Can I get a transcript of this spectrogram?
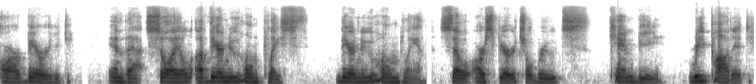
are buried in that soil of their new home place their new homeland. So our spiritual roots can be repotted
